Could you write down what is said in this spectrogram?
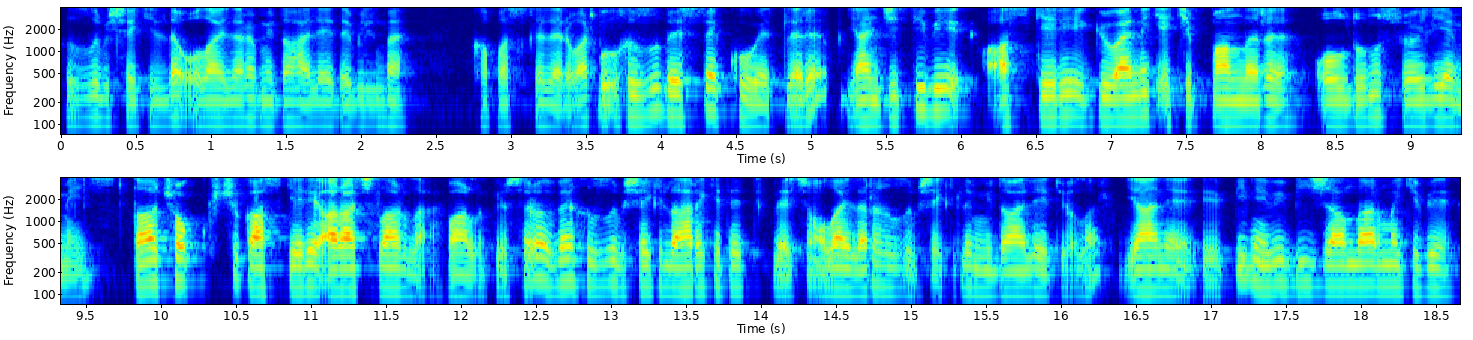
hızlı bir şekilde olaylara müdahale edebilme kapasiteleri var. Bu hızlı destek kuvvetleri yani ciddi bir askeri güvenlik ekipmanları olduğunu söyleyemeyiz. Daha çok küçük askeri araçlarla varlık gösteriyor ve hızlı bir şekilde hareket ettikleri için olaylara hızlı bir şekilde müdahale ediyorlar. Yani e, bir nevi bir jandarma gibi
